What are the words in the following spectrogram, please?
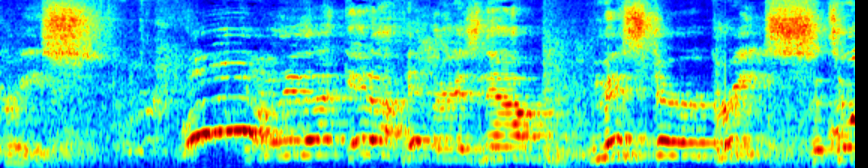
Greece. Can you believe that? Adolf Hitler is now Mr. Greece. It's, a, it's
